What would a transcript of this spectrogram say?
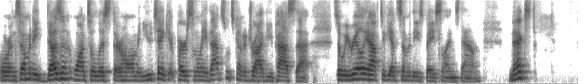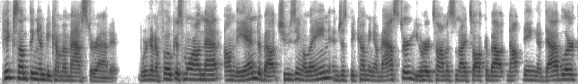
or when somebody doesn't want to list their home and you take it personally that's what's going to drive you past that. So we really have to get some of these baselines down. Next pick something and become a master at it we're going to focus more on that on the end about choosing a lane and just becoming a master. You heard Thomas and I talk about not being a dabbler.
